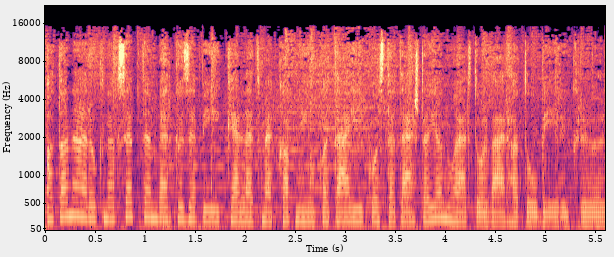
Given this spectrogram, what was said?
A tanároknak szeptember közepéig kellett megkapniuk a tájékoztatást a januártól várható bérükről.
